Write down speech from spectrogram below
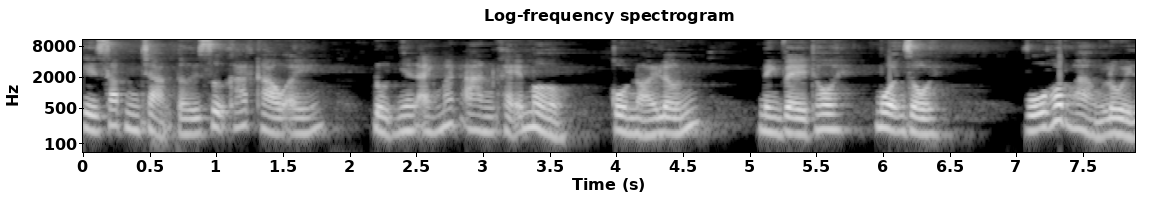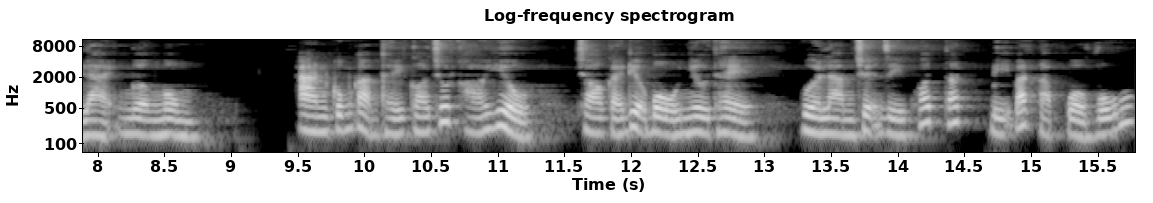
Khi sắp chạm tới sự khát khao ấy, đột nhiên ánh mắt An khẽ mở. Cô nói lớn, mình về thôi, muộn rồi. Vũ hốt hoảng lùi lại, ngượng ngùng. An cũng cảm thấy có chút khó hiểu cho cái điệu bộ như thể vừa làm chuyện gì khuất tất bị bắt gặp của Vũ.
